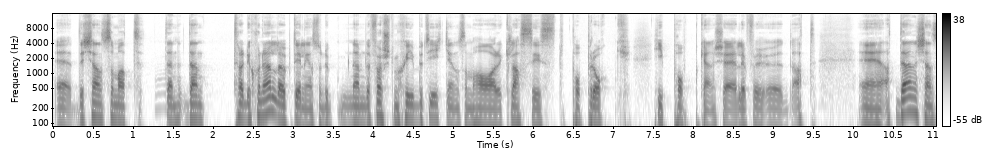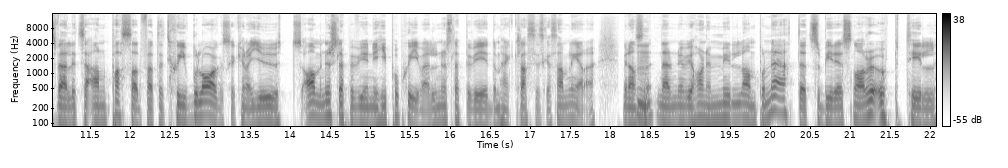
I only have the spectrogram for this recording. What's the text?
eh, det känns som att den, den traditionella uppdelningen som du nämnde först med skivbutiken som har klassiskt poprock, hiphop kanske, eller för, eh, att Eh, att den känns väldigt så anpassad för att ett skivbolag ska kunna ge ut, ja men nu släpper vi en ny hiphop-skiva eller nu släpper vi de här klassiska samlingarna. Medan Mm. när, när vi har den här myllan på nätet så blir det snarare upp till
